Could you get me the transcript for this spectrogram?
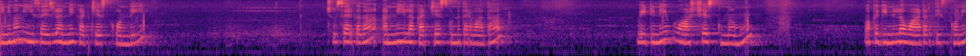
మినిమం ఈ సైజులో అన్నీ కట్ చేసుకోండి. చూసారు కదా అన్నీ ఇలా కట్ చేసుకున్న తర్వాత వీటిని వాష్ చేసుకుందాము. ఒక గిన్నెలో వాటర్ తీసుకొని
